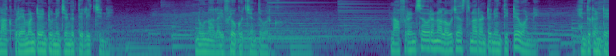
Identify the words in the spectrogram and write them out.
నాకు ప్రేమంటే ఏంటో నిజంగా తెలియచ్చింది నువ్వు నా లైఫ్లోకి వచ్చేంత వరకు. నా ఫ్రెండ్స్ ఎవరైనా లవ్ చేస్తున్నారంటే నేను తిట్టేవాడిని ఎందుకంటే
